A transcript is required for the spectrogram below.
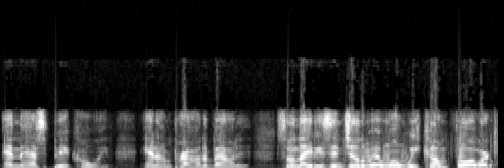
and that's Bitcoin. And I'm proud about it. So, ladies and gentlemen, when we come forward,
